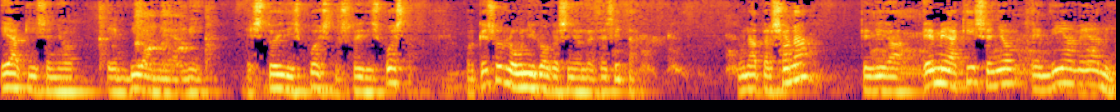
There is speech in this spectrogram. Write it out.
He aquí, Señor, envíame a mí. Estoy dispuesto, estoy dispuesto. Porque eso es lo único que el Señor necesita. Una persona que diga, heme aquí, Señor, envíame a mí.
